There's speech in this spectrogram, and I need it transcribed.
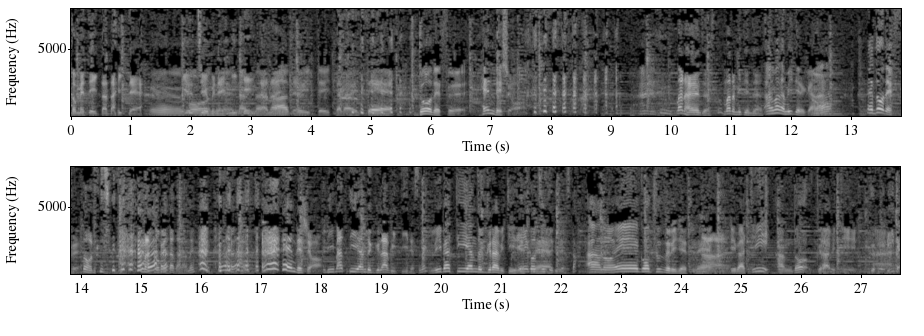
止めていただいて。うん YouTube で見ていただいて。まずいていただいて、どうです？変でしょ まだ早いんじゃないですか？まだ見てんじゃないですあ、まだ見てるかかな、えどうです？どうです？まあ止めたからね。変でしょリバティグラビティですね。リバティグラビティですね。英語綴りですか？あの、英語綴りですね。リバティグラビティ。くるりで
